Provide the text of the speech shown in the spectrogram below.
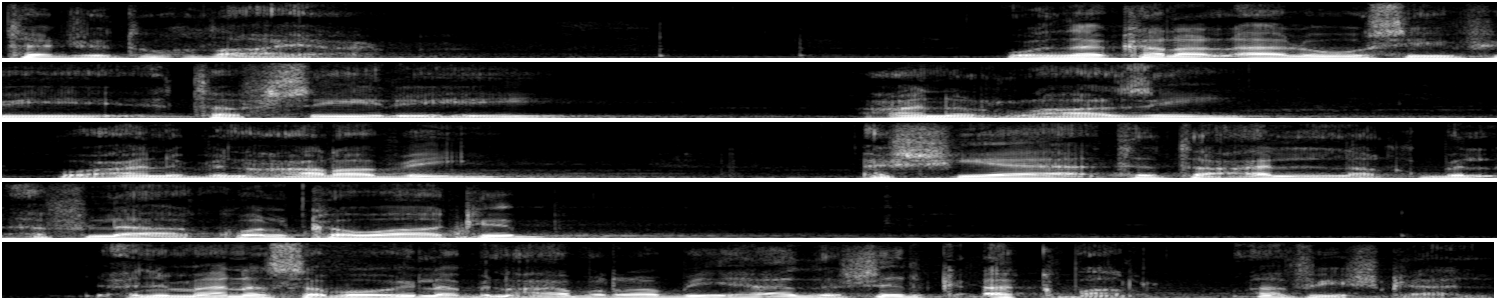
تجده ضايع. وذكر الآلوسي في تفسيره عن الرازي وعن ابن عربي أشياء تتعلق بالأفلاك والكواكب. يعني ما نسبه إلى ابن عربي هذا شرك أكبر ما في إشكال.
